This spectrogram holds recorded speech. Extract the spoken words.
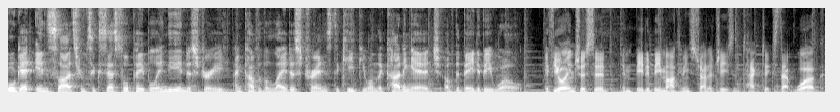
We'll get insights from successful people in the industry and cover the latest trends to keep you on the cutting edge of the B2B world. If you're interested in B2B marketing strategies and tactics that work,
